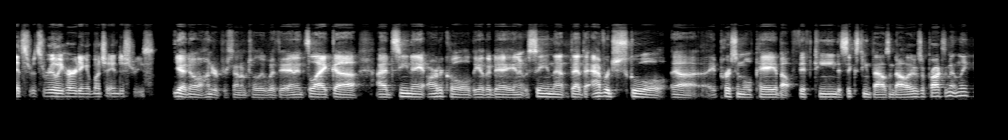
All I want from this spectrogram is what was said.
it's it's really hurting a bunch of industries. Yeah, no, 100%. I'm totally with you. And it's like uh, I had seen a article the other day, and it was saying that that the average school, uh, a person will pay about fifteen to sixteen thousand dollars approximately,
